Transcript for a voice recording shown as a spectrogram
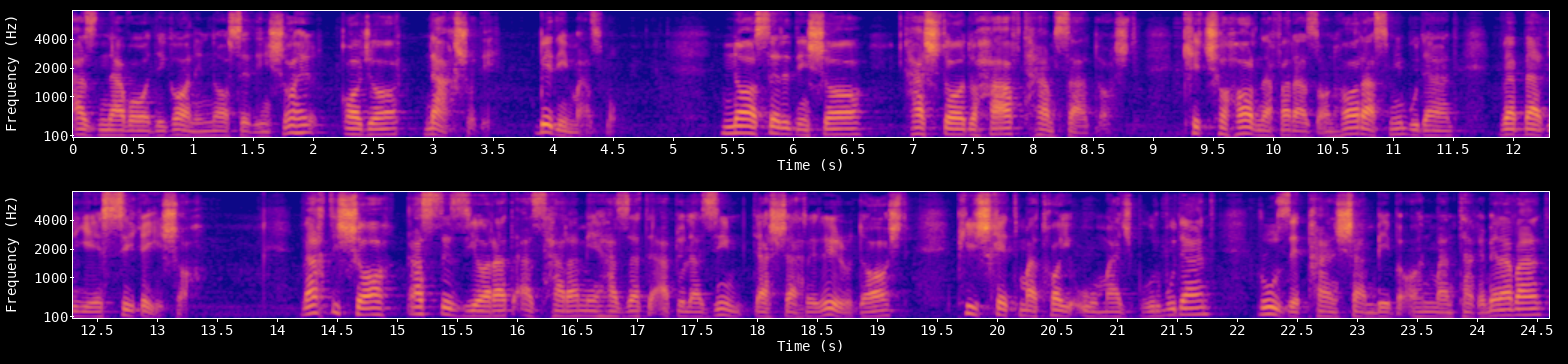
از نوادگان ناصرالدین شاه قاجار نقش شده. بدین مضمون. ناصرالدین شاه 87 همسر داشت که چهار نفر از آنها رسمی بودند و بقیه سیغه شاه. وقتی شاه قصد زیارت از حرم حضرت عبدالعظیم در شهر ری رو داشت پیش خدمت های او مجبور بودند روز پنجشنبه به آن منطقه بروند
